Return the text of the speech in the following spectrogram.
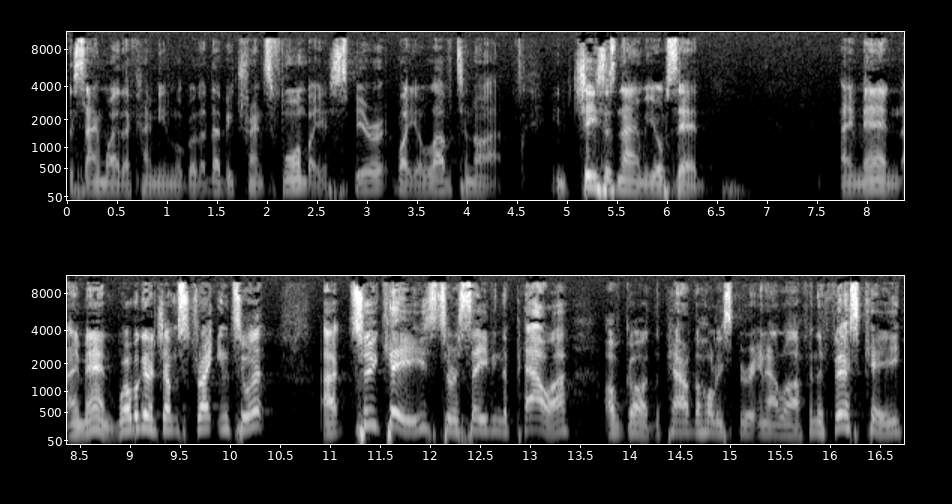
the same way they came in, Lord God, that they'd be transformed by your spirit, by your love tonight. In Jesus' name, we all said, Amen. Amen. Well, we're going to jump straight into it. Uh, two keys to receiving the power of God, the power of the Holy Spirit in our life. And the first key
